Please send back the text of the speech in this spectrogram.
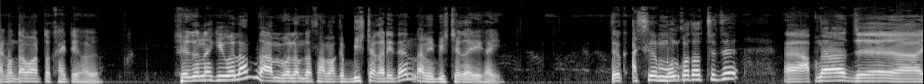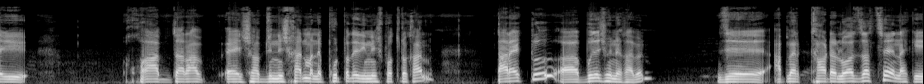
এখন তো আমার তো খাইতে হবে। সেই জন্য কি বললাম? আমি বললাম, দাস, আমাকে বিশ টাকারই দেন, আমি বিশ টাকারই খাই। তো আজকের মূল কথা হচ্ছে যে আপনারা যে যারা এই সব জিনিস খান মানে ফুটপাতের জিনিসপত্র খান, তারা একটু বুঝে শুনে খাবেন যে, আপনার খাওয়াটা লস যাচ্ছে নাকি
